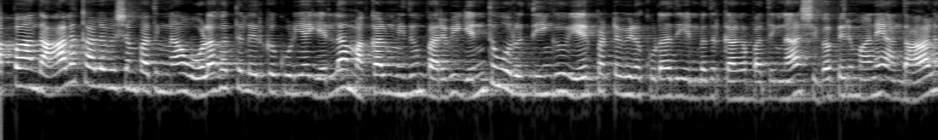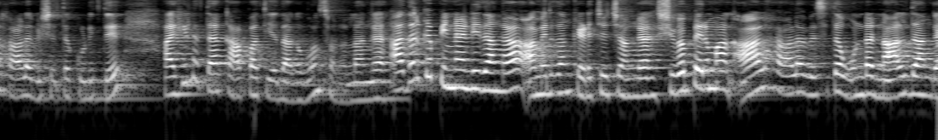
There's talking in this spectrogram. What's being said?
அப்போ அந்த ஆழக்கால விஷம் பார்த்திங்கன்னா உலகத்தில் இருக்கக்கூடிய எல்லா மக்கள் மீதும் பரவி எந்த ஒரு தீங்கும் ஏற்பட்டு விடக்கூடாது என்பதற்காக பார்த்தீங்கன்னா சிவபெருமானே அந்த ஆழகால விஷத்தை குடித்து அகிலத்தை காப்பாற்றியதாகவும் சொல்லலாங்க. அதற்கு பின்னாடி தாங்க அமிர்தம் கிடைச்சிச்சாங்க. சிவபெருமான் ஆழகால விஷத்தை உண்ட நாள் தாங்க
